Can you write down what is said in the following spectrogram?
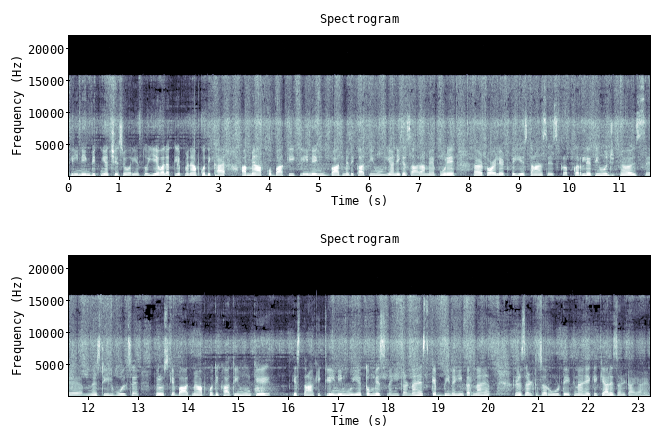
क्लीनिंग भी इतनी अच्छे से हो रही है। तो ये वाला क्लिप मैंने आपको दिखाया। अब मैं आपको बाकी क्लीनिंग बाद में दिखाती हूँ। यानी कि सारा मैं पूरे टॉयलेट पे ये इस तरह से स्क्रब कर लेती हूँ इससे, स्टील वूल से। फिर उसके बाद मैं आपको दिखाती हूँ कि किस तरह की क्लीनिंग हुई है तो मिस नहीं करना है स्किप भी नहीं करना है। रिज़ल्ट ज़रूर देखना है कि क्या रिज़ल्ट आया है।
